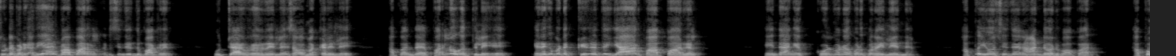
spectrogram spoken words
சூட்டப்படுது அது யார் பார்ப்பார்கள் என்று சிந்தித்து பார்க்கிறேன். உற்றார் உறவினர் இல்லை சப மக்கள் இல்லை. அப்ப அந்த பரலோகத்திலே இறங்கப்பட்ட கிரீடத்தை யார் பார்ப்பார்கள்? என்று அங்கே கொள்வனோ கொடுப்பனோ இல்லைன்னு என்ன அப்ப யோசித்த ஆண்டவர் பார்ப்பார் அப்போ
